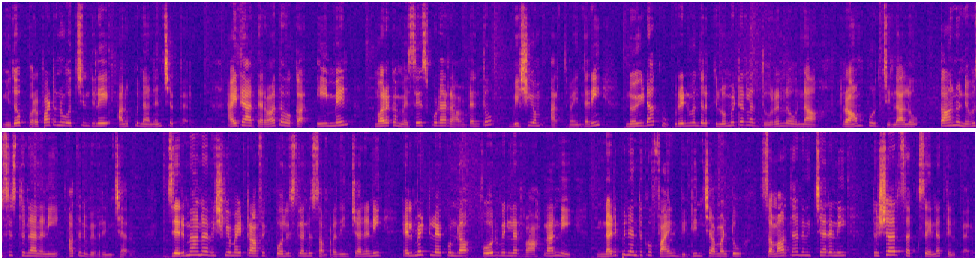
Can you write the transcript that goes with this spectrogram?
ఏదో పొరపాటును వచ్చిందిలే అనుకున్నానని చెప్పారు. అయితే ఆ తర్వాత ఒక ఈమెయిల్ మరొక మెసేజ్ కూడా రావడంతో విషయం అర్థమైందని నోయిడాకు రెండు వందల కిలోమీటర్ల దూరంలో ఉన్న రాంపూర్ జిల్లాలో తాను నివసిస్తున్నానని అతను వివరించారు. జరిమానా విషయమై ట్రాఫిక్ పోలీసులను సంప్రదించానని హెల్మెట్ లేకుండా ఫోర్ వీలర్ వాహనాన్ని నడిపినందుకు ఫైన్ విధించామంటూ సమాధానమిచ్చారని తుషార్ సక్సేనా తెలిపారు.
